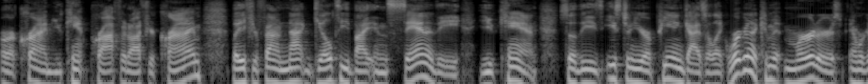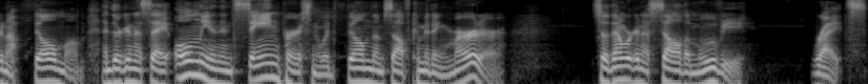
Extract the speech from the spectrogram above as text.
or a crime you can't profit off your crime. But if you're found not guilty by insanity you can. So these Eastern European guys are like we're going to commit murders and we're going to film them and they're going to say only an insane person would film themselves committing murder. So then we're going to sell the movie rights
